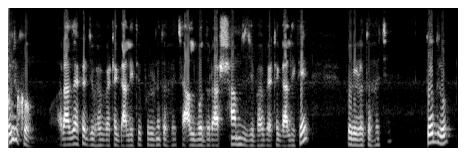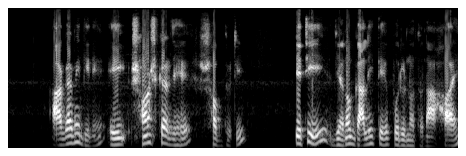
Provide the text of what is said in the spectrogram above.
ওইরকম রাজাকার যেভাবে একটা গালিতে পরিণত হয়েছে, আলবদর আর শামস যেভাবে একটা গালিতে পরিণত হয়েছে, তদ্রূপ আগামী দিনে এই সংস্কার যে শব্দটি, এটি যেন গালিতে পরিণত না হয়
